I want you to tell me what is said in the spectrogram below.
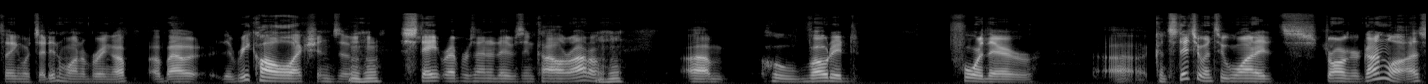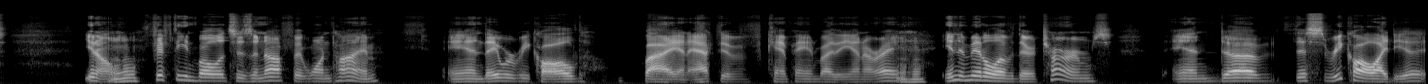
thing which I didn't want to bring up about the recall elections of hmm state representatives in Colorado hmm um, who voted for their uh, constituents who wanted stronger gun laws. You know, Mhm. 15 bullets is enough at one time, and they were recalled by an active campaign by the NRA hmm in the middle of their terms. And uh, this recall idea uh,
